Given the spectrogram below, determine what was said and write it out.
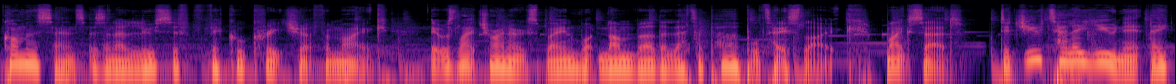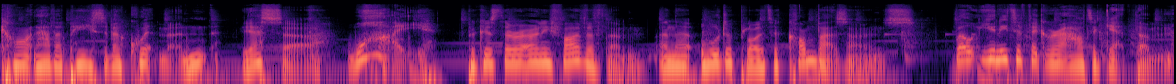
Common sense is an elusive, fickle creature for Mike. It was like trying to explain what number the letter purple tastes like. Mike said, Did you tell a unit they can't have a piece of equipment? Yes, sir. Why? Because there are only five of them, and they're all deployed to combat zones. Well, you need to figure out how to get them.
